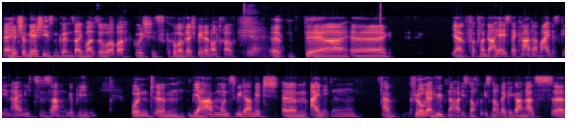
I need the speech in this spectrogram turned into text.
er hätte schon mehr schießen können, sag ich mal so, aber gut, das kommen wir vielleicht später noch drauf. Ja. Äh, der, äh, ja, von daher ist der Kader weitestgehend eigentlich zusammengeblieben. Und ähm, wir haben uns wieder mit ähm, einigen, Florian Hübner ist noch, ist noch weggegangen als, äh,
